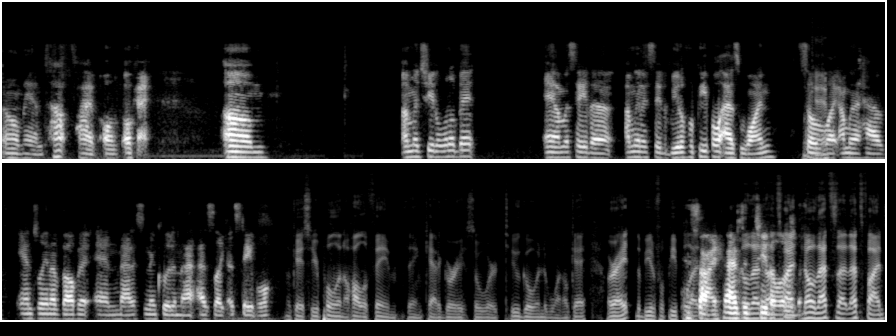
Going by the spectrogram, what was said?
oh man, top five. Oh, okay. Um, I'm gonna cheat a little bit, and I'm gonna say the I'm gonna say the beautiful people as one. So Okay. like I'm gonna have Angelina Velvet and Madison included in that as like a stable. Okay, so you're pulling a Hall of Fame thing category, so we're two go into one. Okay, all right. The beautiful people. Sorry, I have No, to that- cheat a little fine. bit. No, that's uh, that's fine.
